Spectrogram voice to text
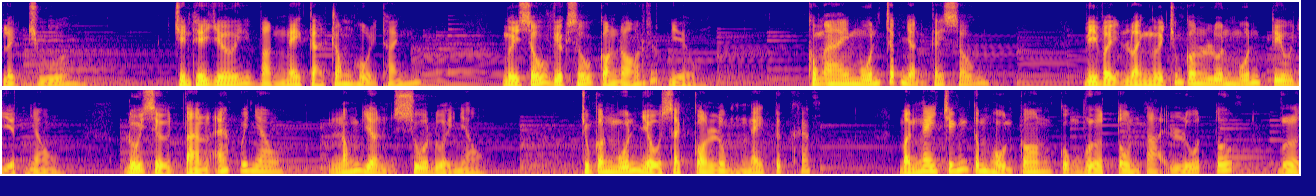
Lạy Chúa, trên thế giới và ngay cả trong hội thánh, người xấu việc xấu còn đó rất nhiều. Không ai muốn chấp nhận cái xấu, vì vậy loài người chúng con luôn muốn tiêu diệt nhau, đối xử tàn ác với nhau, nóng giận xua đuổi nhau. Chúng con muốn nhổ sạch cỏ lùng ngay tức khắc. Và ngay chính tâm hồn con cũng vừa tồn tại lúa tốt, vừa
